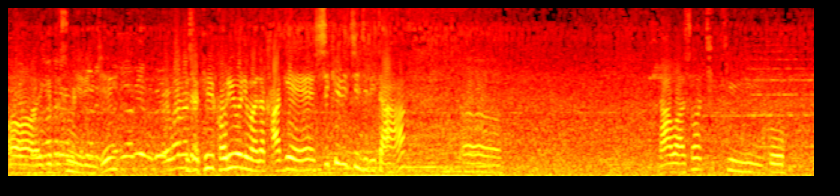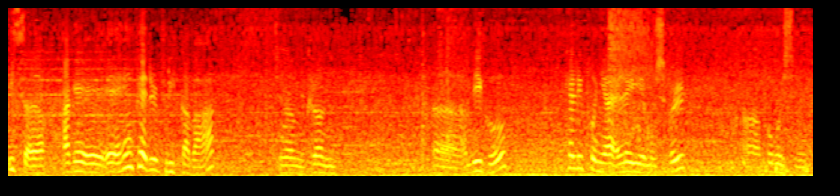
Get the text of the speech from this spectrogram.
어, 이게 무슨 일인지 그래서 길 거리거리마다 가게에 시큐리티들이 다 어, 나와서 지키고 있어요. 가게에 행패를 부릴까봐 지금 그런 어, 미국 캘리포니아 LA의 모습을 어, 보고 있습니다.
